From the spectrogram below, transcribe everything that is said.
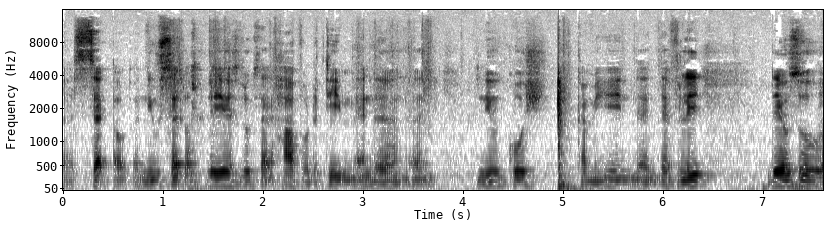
a set of, a new set of players. Looks like half of the team and a new coach coming in. Then definitely they also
